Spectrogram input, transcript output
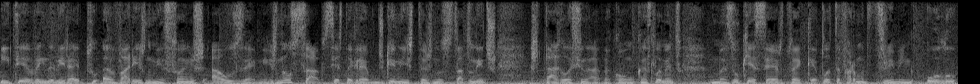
e teve ainda direito a várias nomeações aos Emmys. Não se sabe se esta greve dos guionistas nos Estados Unidos está relacionada com o cancelamento, mas o que é certo é que a plataforma de streaming Hulu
